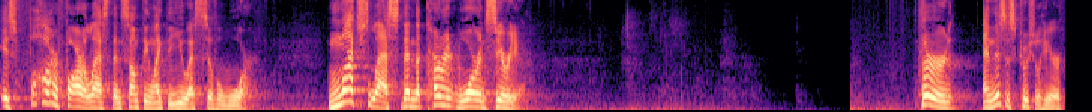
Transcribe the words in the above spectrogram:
is far, far less than something like the U.S. Civil War, much less than the current war in Syria. Third, and this is crucial here,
